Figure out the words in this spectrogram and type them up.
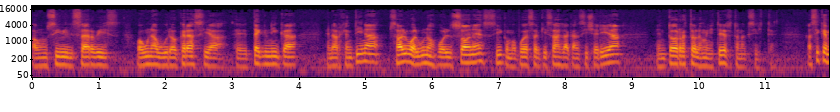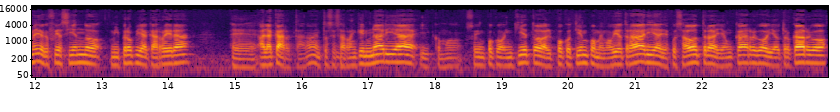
a un civil service o a una burocracia eh, técnica en Argentina, salvo algunos bolsones, ¿sí? como puede ser quizás la Cancillería, en todo el resto de los ministerios esto no existe. Así que medio que fui haciendo mi propia carrera eh, a la carta, ¿no? Entonces arranqué en un área y como soy un poco inquieto, al poco tiempo me moví a otra área y después a otra y a un cargo y a otro cargo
